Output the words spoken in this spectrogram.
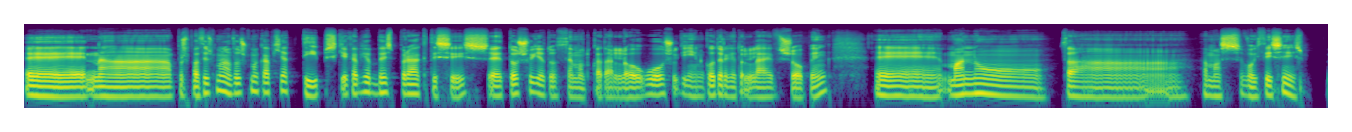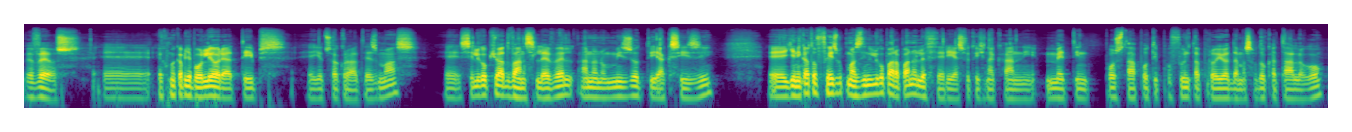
ε, να προσπαθήσουμε να δώσουμε κάποια tips και κάποια best practices ε, τόσο για το θέμα του καταλόγου όσο και γενικότερα για το live shopping. Ε, Μάνο, θα, θα μας βοηθήσεις; Βεβαίως. Ε, έχουμε κάποια πολύ ωραία tips για τους ακροατές μας. σε λίγο πιο advanced level, αν νομίζω ότι αξίζει. γενικά το Facebook μας δίνει λίγο παραπάνω ελευθερία σε ό,τι έχει να κάνει με την πώς θα αποτυπωθούν τα προϊόντα μας από το κατάλογο.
